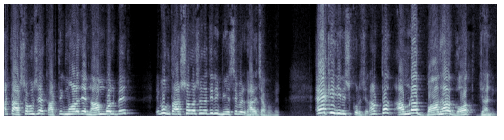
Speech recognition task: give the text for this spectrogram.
আর তার সঙ্গে সঙ্গে কার্তিক মহারাজের নাম বলবেন এবং তার সঙ্গে সঙ্গে তিনি বিএসএফ এর ঘাড়ে চাপাবেন। একই জিনিস করেছেন, অর্থাৎ আমরা বাধা গত জানি।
